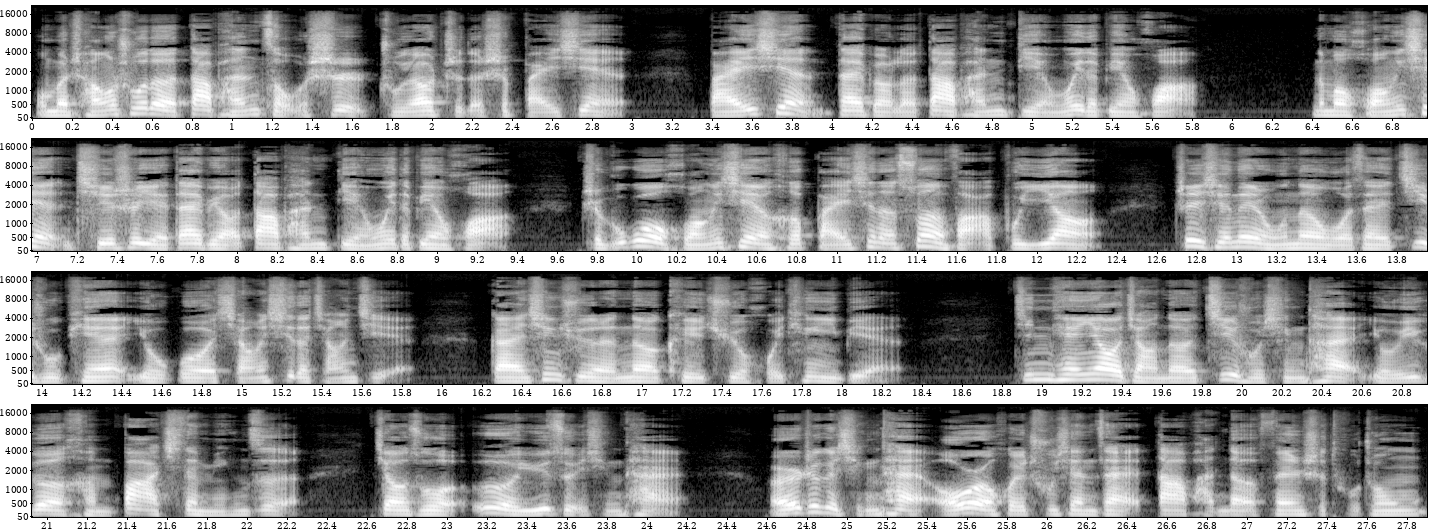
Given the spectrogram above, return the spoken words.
我们常说的大盘走势，主要指的是白线。白线代表了大盘点位的变化，那么黄线其实也代表大盘点位的变化，只不过黄线和白线的算法不一样。这些内容呢，我在技术篇有过详细的讲解，感兴趣的人呢可以去回听一遍。今天要讲的技术形态有一个很霸气的名字，叫做鳄鱼嘴形态，而这个形态偶尔会出现在大盘的分时图中。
